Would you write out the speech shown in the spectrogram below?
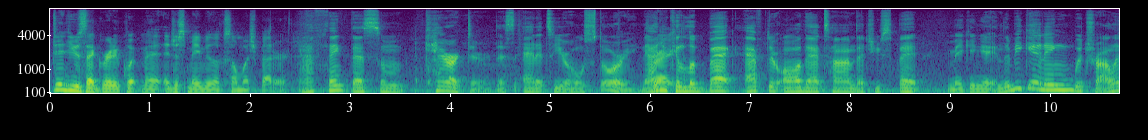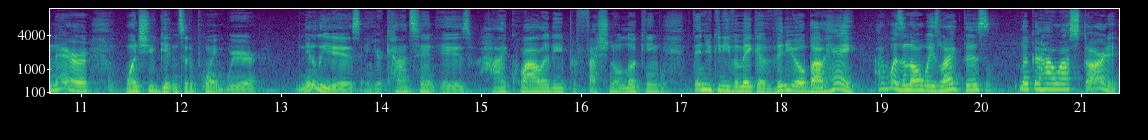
did use that great equipment, it just made me look so much better. And I think that's some character that's added to your whole story. Now right. you can look back after all that time that you spent making it in the beginning with trial and error. Once you get into the point where Neely is and your content is high quality, professional looking, then you can even make a video about, hey, I wasn't always like this. Look at how I started.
